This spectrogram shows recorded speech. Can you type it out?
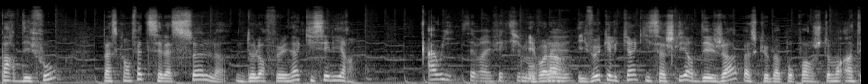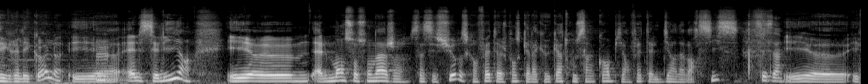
par défaut parce qu'en fait c'est la seule de l'orphelinat qui sait lire. Ah oui, c'est vrai, effectivement. Et voilà, il veut quelqu'un qui sache lire déjà parce que bah, pour pouvoir justement intégrer l'école et euh, Mhm. elle sait lire et euh, elle ment sur son âge, ça c'est sûr parce qu'en fait je pense qu'elle a que 4 ou 5 ans puis en fait elle dit en avoir 6 C'est ça. et, euh, et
